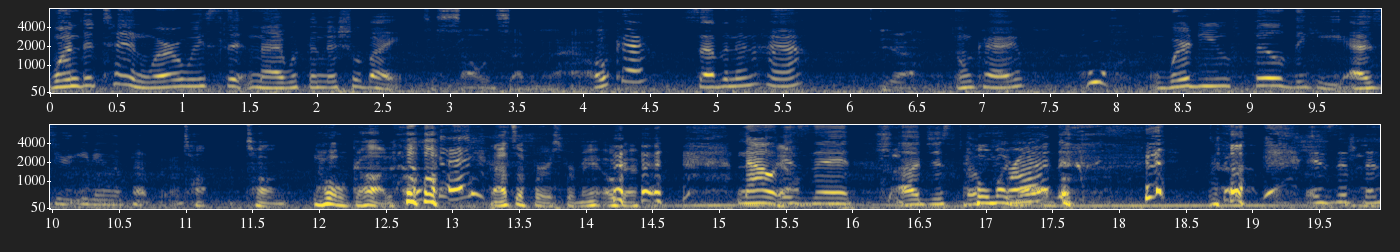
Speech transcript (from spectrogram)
One to ten, where are we sitting at with initial bite? It's a solid seven and a half. Okay. Seven and a half. Yeah. Okay. Whew. Where do you feel the heat as you're eating the pepper? T- tongue. Oh God. Okay. That's a first for me. Okay. Now, Yeah. is it uh, just the Oh my front? God. is it the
